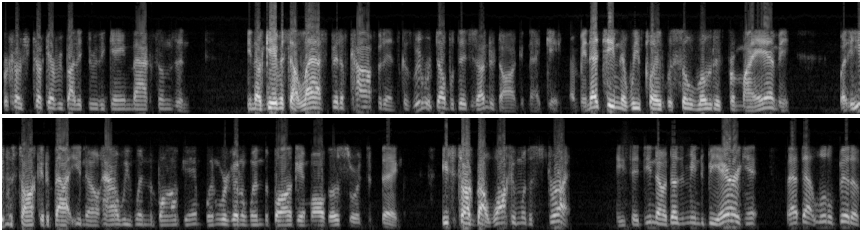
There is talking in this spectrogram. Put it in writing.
where Coach took everybody through the game maxims and you know gave us that last bit of confidence because we were double digit underdog in that game. I mean, that team that we played was so loaded from Miami. But he was talking about, you know, how we win the ball game, when we're going to win the ball game, all those sorts of things. He used to talk about walking with a strut. He said, you know, it doesn't mean to be arrogant, but have that little bit of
